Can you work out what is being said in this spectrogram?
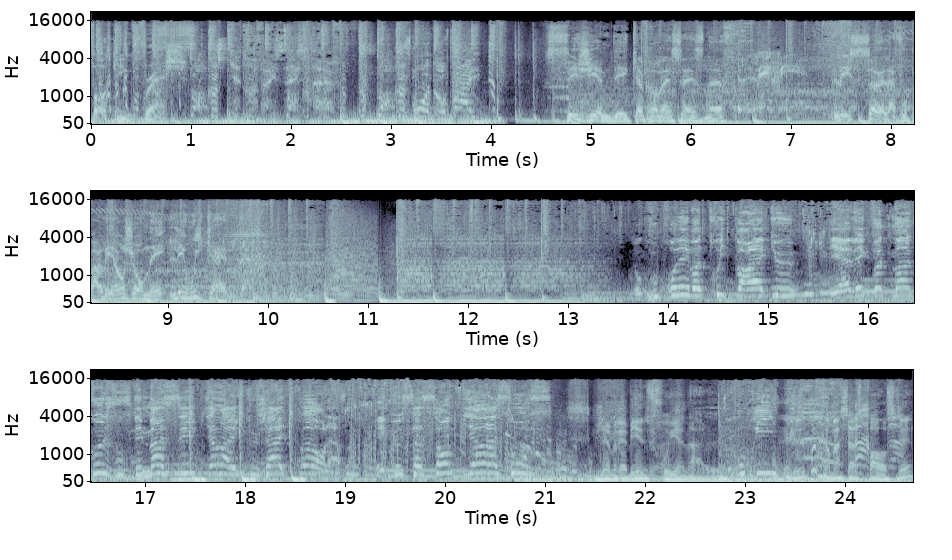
fucking fresh. 96.9. CJMD 96.9. Les seuls à vous parler en journée, les week-ends. Donc vous prenez votre truite par la queue et avec votre main gauche vous venez masser bien avec le jarret de porc là et que ça sente bien la sauce. J'aimerais bien une fouille anale. C'est compris? Je sais pas comment ça se passerait.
